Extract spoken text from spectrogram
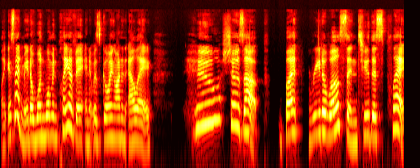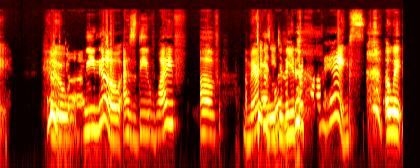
like I said, made a one woman play of it and it was going on in LA. Who shows up but Rita Wilson to this play? Oh Who God. we know as the wife of America's Danny DeVito. Tom Hanks. Oh wait,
